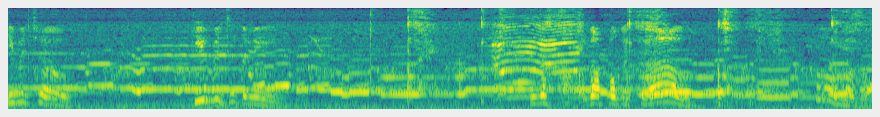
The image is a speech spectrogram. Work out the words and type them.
কি বলছো? কি বলছো তুমি? গপ্প করছ? বাবা।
